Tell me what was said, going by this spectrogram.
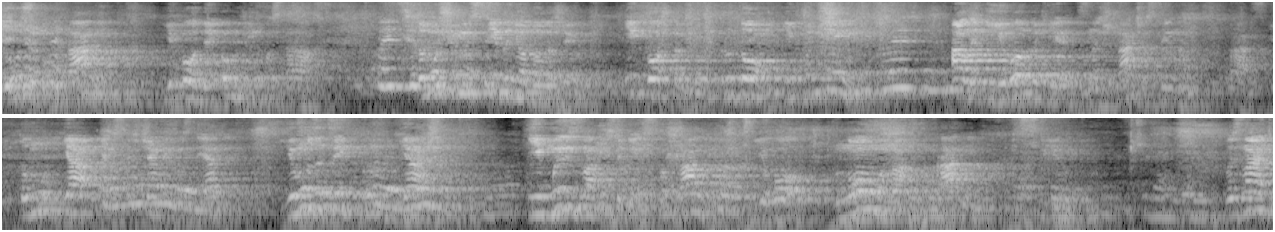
служимо в храмі, якого, до якого він постарався. Тому що ми всі до нього доложили. І коштами, і трудом, і плечима. Але і його тут є значна частина праці. Тому я, як священний християнин, йому за цей труд вдячний. І ми з вами сьогодні з пошаною його в новому нашому храмі відспівуємо. Ви знаєте,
